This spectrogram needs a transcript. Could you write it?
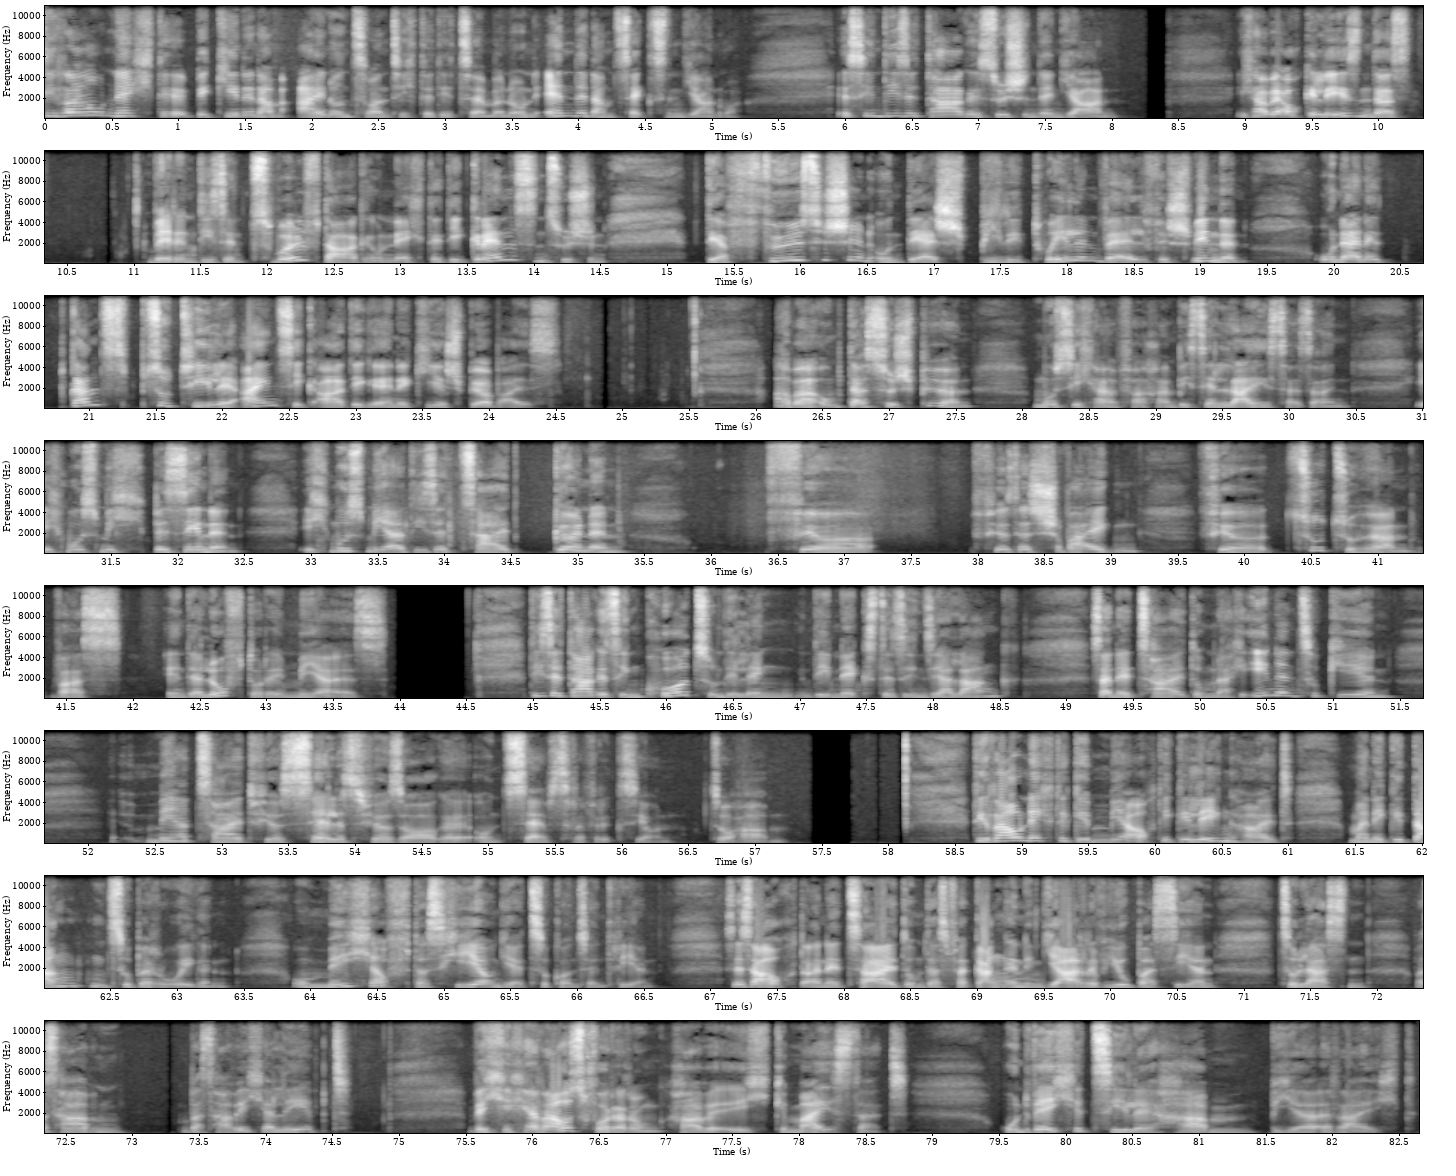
Die Rauhnächte beginnen am 21. Dezember und enden am 6. Januar. Es sind diese Tage zwischen den Jahren. Ich habe auch gelesen, dass während diesen zwölf Tage und Nächte die Grenzen zwischen der physischen und der spirituellen Welt verschwinden und eine ganz subtile, einzigartige Energie spürbar ist. Aber um das zu spüren, muss ich einfach ein bisschen leiser sein. Ich muss mich besinnen. Ich muss mir diese Zeit gönnen für, für das Schweigen, für zuzuhören, was in der Luft oder im Meer ist. Diese Tage sind kurz und die, Läng die nächsten sind sehr lang. Es ist eine Zeit, um nach innen zu gehen, mehr Zeit für Selbstfürsorge und Selbstreflexion zu haben. Die Rauhnächte geben mir auch die Gelegenheit, meine Gedanken zu beruhigen, um mich auf das Hier und Jetzt zu konzentrieren. Es ist auch eine Zeit, um das vergangene Jahr Review passieren zu lassen. Was haben, was habe ich erlebt? Welche Herausforderung habe ich gemeistert? Und welche Ziele haben wir erreicht?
